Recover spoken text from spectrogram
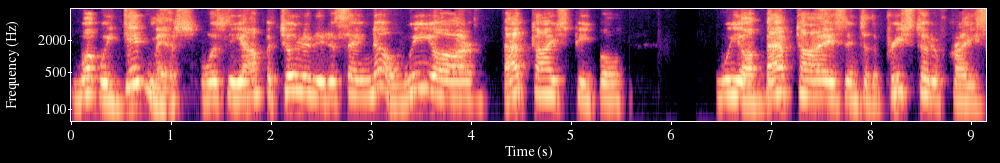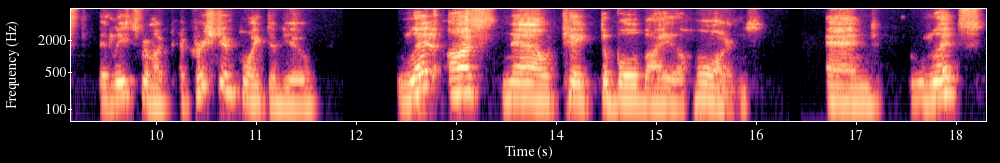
what we did miss was the opportunity to say, no, we are baptized people. We are baptized into the priesthood of Christ, at least from a, a Christian point of view. Let us now take the bull by the horns and let's,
